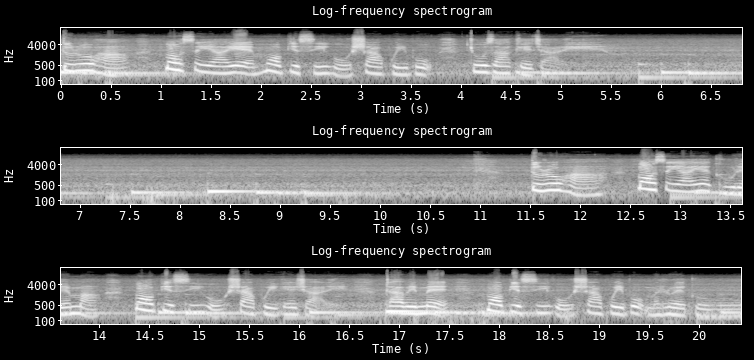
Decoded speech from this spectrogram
သူတို့ဟာ မော်စရာရဲ့မော်ပစ္စည်းကို ရှာဖွေဖို့စူးစမ်းခဲ့ကြတယ်။သူတို့ဟာမော်စရာရဲ့ဂူထဲမှာမော်ပစ္စည်းကို ရှာဖွေခဲ့ကြတယ်။ဒါပေမဲ့မော်ပစ္စည်းကို ရှာဖွေဖို့မလွယ်ကူဘူး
